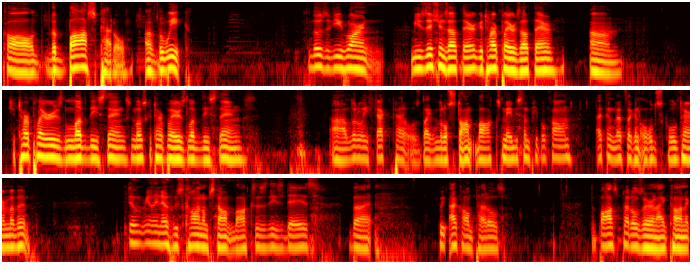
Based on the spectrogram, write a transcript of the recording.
called the boss pedal of the week. For those of you who aren't musicians out there, guitar players out there, um, guitar players love these things. Most guitar players love these things. Uh, little effect pedals, like little stomp box, maybe some people call them. I think that's like an old school term of it. Don't really know who's calling them stomp boxes these days, but we, I call them pedals. The Boss pedals are an iconic,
